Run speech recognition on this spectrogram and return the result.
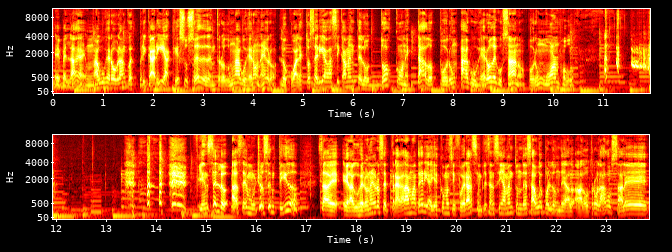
es eh, verdad, un agujero blanco explicaría qué sucede dentro de un agujero negro, lo cual esto sería básicamente los dos conectados por un agujero de gusano, por un wormhole. Piénsenlo, hace mucho sentido. ¿Sabe? El agujero negro se traga la materia y es como si fuera simple y sencillamente un desagüe por donde al, otro lado sale,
